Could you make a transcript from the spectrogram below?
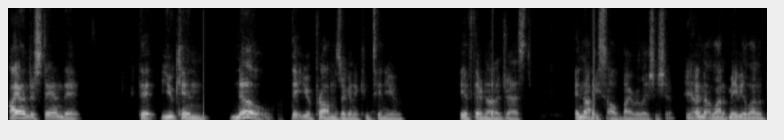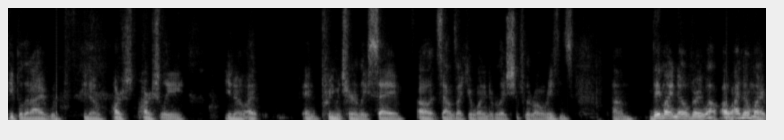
I understand that that you can know that your problems are going to continue if they're not addressed and not be solved by a relationship. Yeah. And a lot of maybe a lot of people that I would, you know, harsh harshly, you know, I, and prematurely say, "Oh, it sounds like you're wanting a relationship for the wrong reasons." Um, they might know very well. Oh, I know my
